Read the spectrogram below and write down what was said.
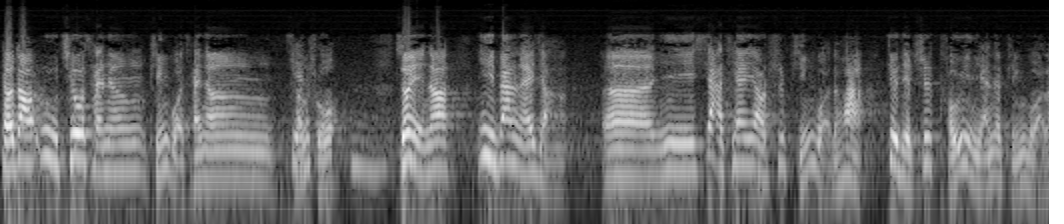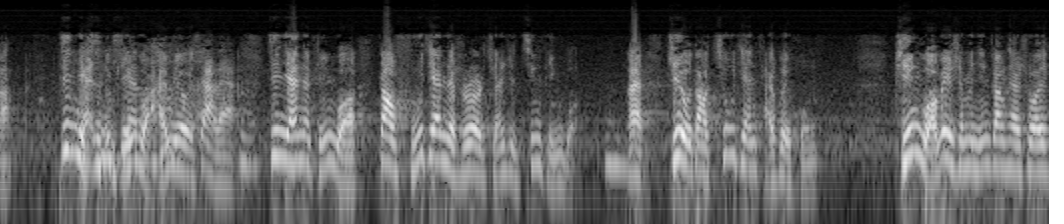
等到入秋才能苹果才能成熟。嗯。所以呢，一般来讲，呃，你夏天要吃苹果的话，就得吃头一年的苹果了。今年的苹果还没有下来，今年的苹果到伏天的时候全是青苹果，哎，只有到秋天才会红。苹果为什么您刚才说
